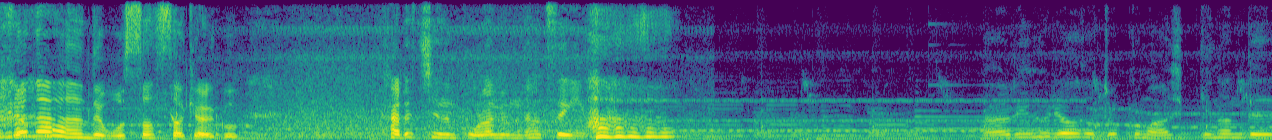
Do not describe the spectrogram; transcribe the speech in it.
일어나 하는데 못 썼어, 결국. 가르치는 보람이 없는 학생이고. 날이 흐려서 조금 아쉽긴 한데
